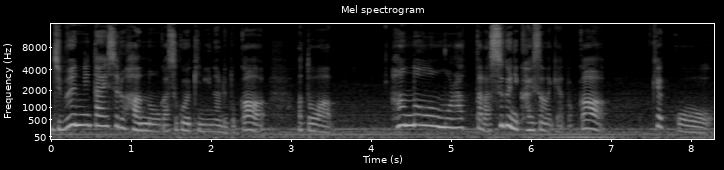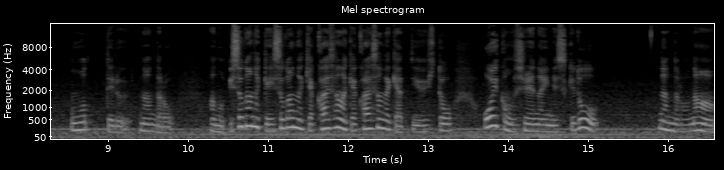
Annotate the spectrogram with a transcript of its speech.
自分に対する反応がすごい気になるとかあとは反応をもらったらすぐに返さなきゃとか結構思ってるなんだろうあの急がなきゃ急がなきゃ返さなきゃ返さなきゃっていう人多いかもしれないんですけどなんだろうな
